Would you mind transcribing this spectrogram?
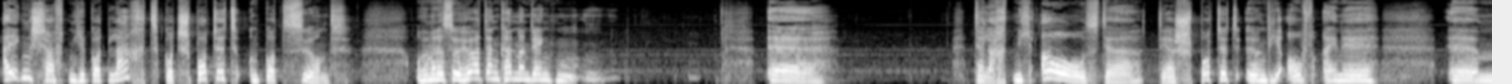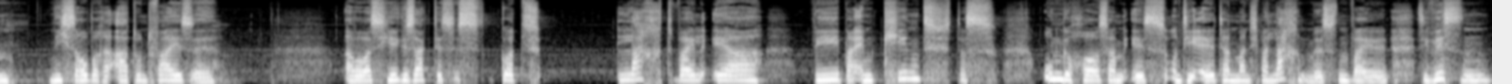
Eigenschaften hier. Gott lacht, Gott spottet und Gott zürnt. Und wenn man das so hört, dann kann man denken, äh, der lacht mich aus, der, der spottet irgendwie auf eine ähm, nicht saubere Art und Weise. Aber was hier gesagt ist, ist, Gott lacht, weil er wie bei einem Kind, das ungehorsam ist und die Eltern manchmal lachen müssen, weil sie wissen,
